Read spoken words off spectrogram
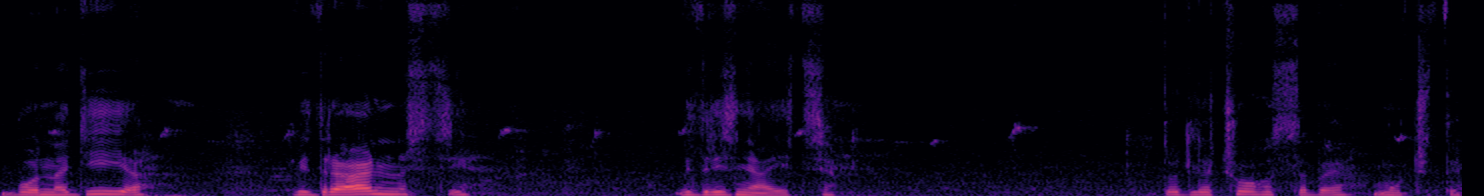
бо надія від реальності відрізняється. То для чого себе мучити?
